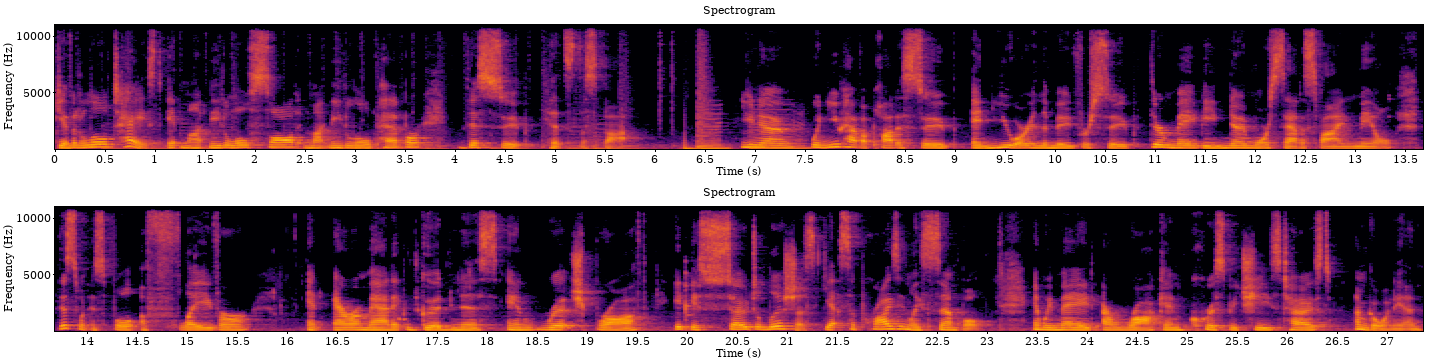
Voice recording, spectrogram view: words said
give it a little taste. It might need a little salt, it might need a little pepper. This soup hits the spot. You know, when you have a pot of soup and you are in the mood for soup, there may be no more satisfying meal. This one is full of flavor, and aromatic goodness and rich broth. It is so delicious, yet surprisingly simple. And we made a rockin' crispy cheese toast. I'm going in.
